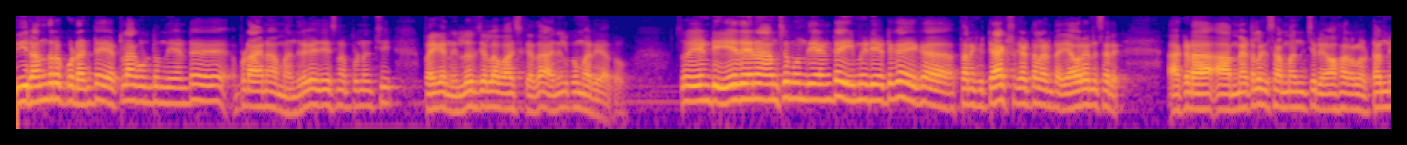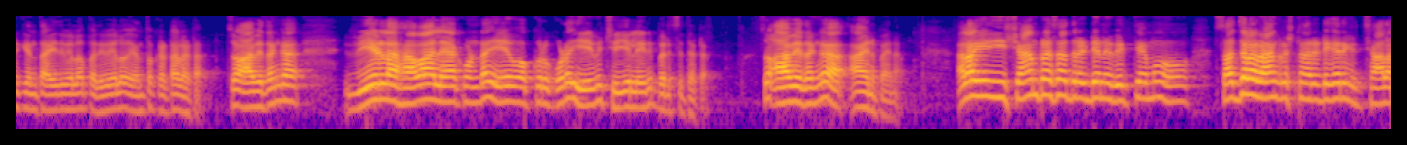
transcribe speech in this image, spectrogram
వీరందరూ కూడా అంటే ఎట్లాగుంటుంది అంటే అప్పుడు ఆయన మంత్రిగా చేసినప్పటి నుంచి పైగా నెల్లూరు జిల్లా వాసి కదా అనిల్ కుమార్ యాదవ్. సో ఏంటి ఏదైనా అంశం ఉంది అంటే ఇమీడియట్గా ఇక తనకి ట్యాక్స్ కట్టాలంట ఎవరైనా సరే. అక్కడ ఆ మెటల్కి సంబంధించిన వ్యవహారంలో టన్నుకి ఎంత ఐదు వేలో పదివేలో ఎంతో కట్టాలట. సో ఆ విధంగా వీళ్ళ హవా లేకుండా ఏ ఒక్కరు కూడా ఏమీ చేయలేని పరిస్థితి అట. సో ఆ విధంగా ఆయన పైన. అలాగే ఈ శ్యాంప్రసాద్ రెడ్డి అనే వ్యక్తి ఏమో సజ్జల రామకృష్ణారెడ్డి గారికి చాలా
